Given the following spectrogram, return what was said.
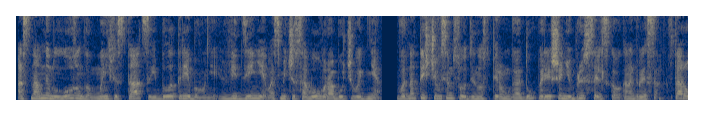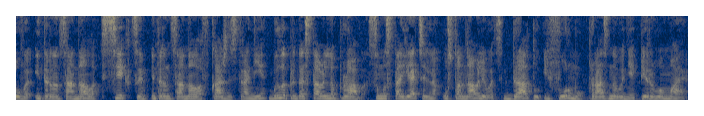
Основным лозунгом манифестации было требование введения 8-часового рабочего дня, в 1891 году по решению Брюссельского конгресса Второго интернационала секциям интернационала в каждой стране было предоставлено право самостоятельно устанавливать дату и форму празднования 1 мая.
